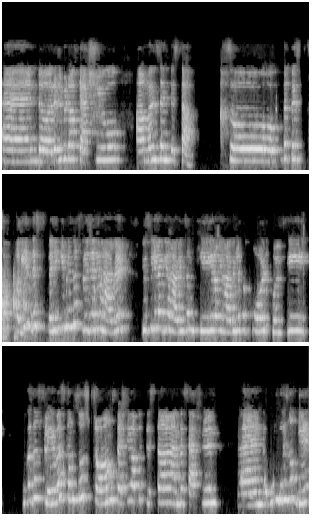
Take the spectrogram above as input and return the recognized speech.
and a little bit of cashew, almonds, and pista. So the pista again, this when you keep it in the fridge and you have it, you feel like you're having some kheer or you're having like a cold kulfi because the flavors come so strong, especially of the pista and the saffron. And there is no guilt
